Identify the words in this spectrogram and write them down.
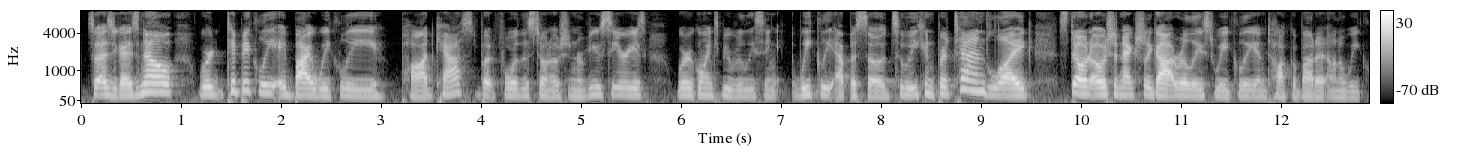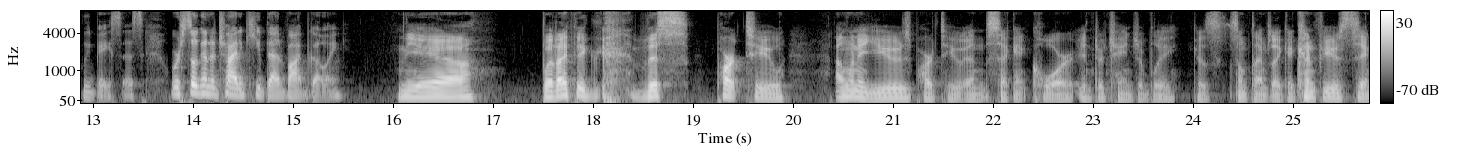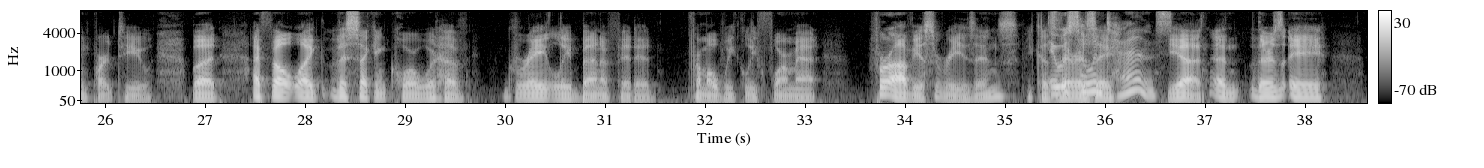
So, as you guys know, we're typically a bi weekly podcast, but for the Stone Ocean review series, we're going to be releasing weekly episodes so we can pretend like Stone Ocean actually got released weekly and talk about it on a weekly basis. We're still going to try to keep that vibe going. Yeah. But I think this part two, I'm going to use part two and second cour interchangeably because sometimes I get confused saying part two. But I felt like this second cour would have greatly benefited from a weekly format for obvious reasons because It was there so is a intense. Yeah, and there's a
